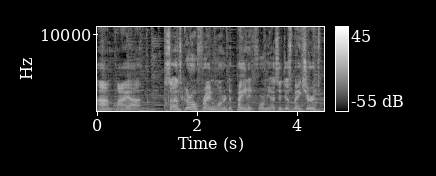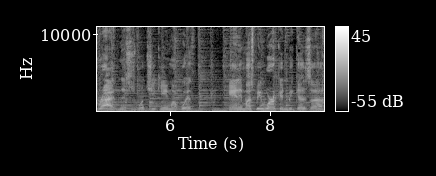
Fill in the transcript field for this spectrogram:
Um, my uh, son's girlfriend wanted to paint it for me. I said, just make sure it's bright, and this is what she came up with. And it must be working because uh,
